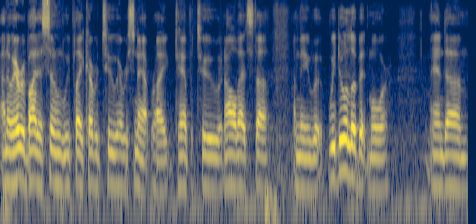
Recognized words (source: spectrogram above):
I know everybody assumes we play cover two every snap, right? Tampa two and all that stuff. I mean, we, we do a little bit more, and um,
